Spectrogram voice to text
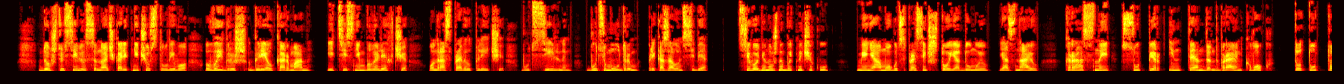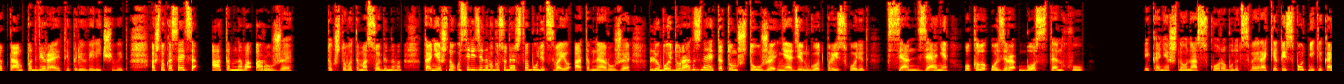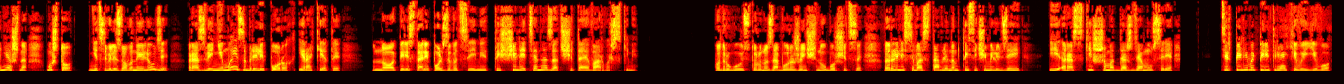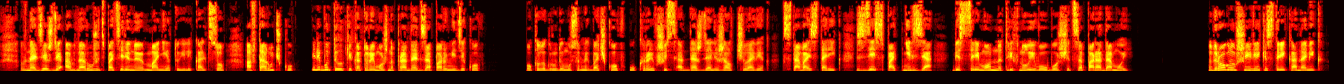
Дождь усилился, но очкарик не чувствовал его. Выигрыш грел карман, идти с ним было легче. Он расправил плечи. «Будь сильным, будь мудрым», — приказал он себе. «Сегодня нужно быть начеку. Меня могут спросить, что я думаю. Я знаю. Красный суперинтендент Брайан Квок то тут, то там подбирает и преувеличивает. А что касается атомного оружия, так что в этом особенного? Конечно, у серединного государства будет свое атомное оружие. Любой дурак знает о том, что уже не один год происходит в Сянцзяне около озера Бостенху. И, конечно, у нас скоро будут свои ракеты и спутники, конечно. Мы что, не цивилизованные люди? Разве не мы изобрели порох и ракеты? Но перестали пользоваться ими тысячелетия назад, считая варварскими. По другую сторону забора женщины-уборщицы рылись в оставленном тысячами людей и раскисшем от дождя мусоре, терпеливо перетряхивая его в надежде обнаружить потерянную монету или кольцо, авторучку или бутылки, которые можно продать за пару медиков. Около груды мусорных бачков, укрывшись от дождя, лежал человек. «Вставай, старик, здесь спать нельзя!» Бесцеремонно тряхнула его уборщица. «Пора домой!» Дрогнувшие веки старика на миг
